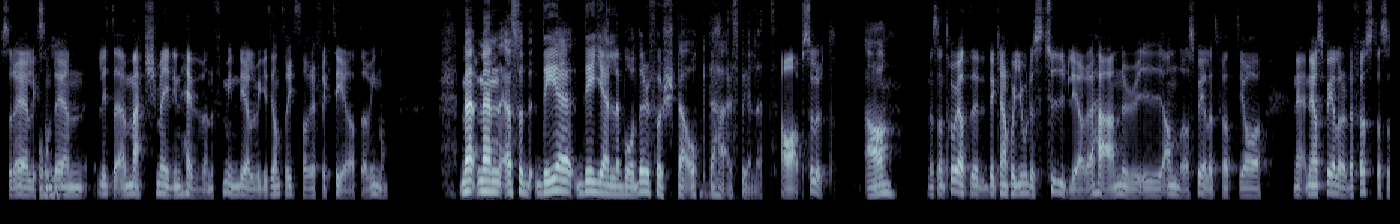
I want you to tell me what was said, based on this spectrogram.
Så det är liksom, Oj. det är en, lite a match made in heaven för min del, vilket jag inte riktigt har reflekterat över innan. Men, men alltså det, det gäller både det första och det här spelet? Ja, absolut. Ja. Men sen tror jag att det, det kanske gjordes tydligare här nu i andra spelet för att jag när, när jag spelade det första så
